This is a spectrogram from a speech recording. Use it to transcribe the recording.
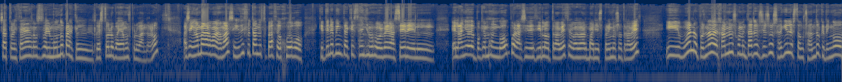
se actualizará el resto del mundo para que el resto lo vayamos probando, ¿no? Así que no me alargo nada más, seguir disfrutando este pedazo de juego que tiene pinta que este año va a volver a ser el, año de Pokémon GO, por así decirlo otra vez, se va a dar varios premios otra vez. Y bueno, pues nada, dejadme en los comentarios eso, si alguien lo está usando, que tengo,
